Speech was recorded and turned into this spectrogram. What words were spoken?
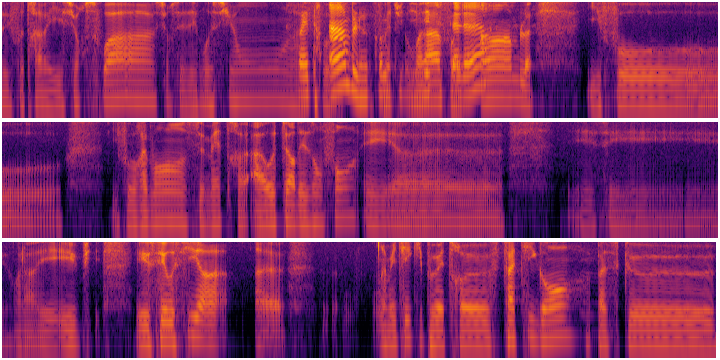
il faut travailler sur soi, sur ses émotions. Il faut être faut, humble, comme être, tu disais voilà, tout à l'heure. humble. Il faut, il faut vraiment se mettre à hauteur des enfants et, euh, et c'est voilà. Et, et, et c'est aussi un, métier qui peut être fatigant parce que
